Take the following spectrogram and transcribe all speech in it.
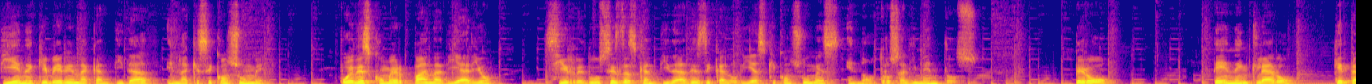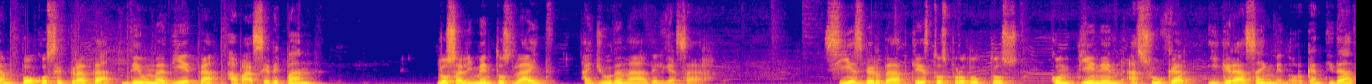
tiene que ver en la cantidad en la que se consume. Puedes comer pan a diario si reduces las cantidades de calorías que consumes en otros alimentos. Pero ten en claro que tampoco se trata de una dieta a base de pan. Los alimentos light ayudan a adelgazar. Si es verdad que estos productos contienen azúcar y grasa en menor cantidad.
